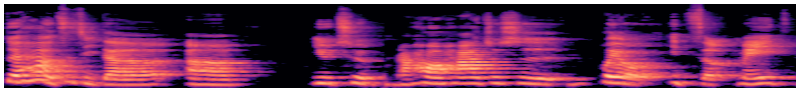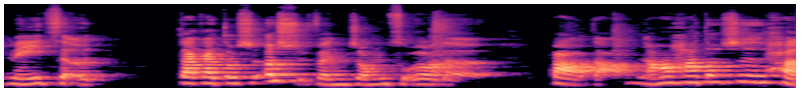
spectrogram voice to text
对，它有自己的呃 YouTube，然后它就是会有一则每每一则大概都是二十分钟左右的报道，然后它都是很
